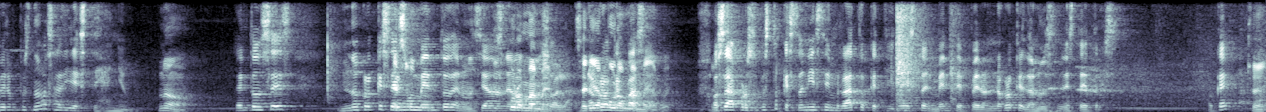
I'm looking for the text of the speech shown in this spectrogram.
Pero pues no va a salir este año. No, Entonces, no creo que sea Es el un- momento de anunciar una nueva mame. consola. Sería No puro mame, güey. O sea, por supuesto que Sony hace un rato que tiene esto en mente, pero no creo que lo anuncien este E3. ¿Ok? sí.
